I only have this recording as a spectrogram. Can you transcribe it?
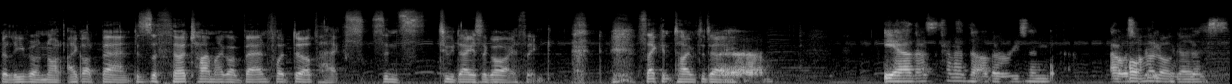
Believe it or not, I got banned. This is the third time I got banned for derp hacks since two days ago, I think. Second time today. Uh, yeah, that's kind of the other reason I was Oh, hello, guys. convinced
